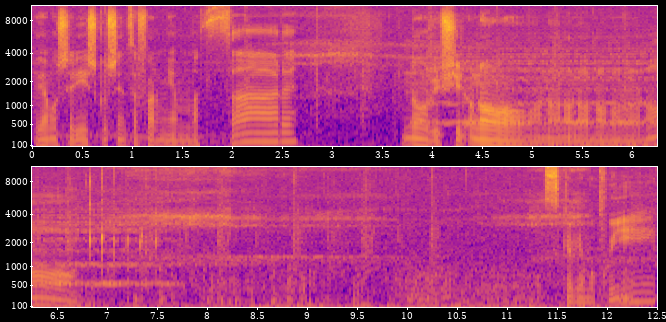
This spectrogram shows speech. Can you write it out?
Vediamo se riesco senza farmi ammazzare. Non riuscirò. No, no, no, no, no, no, no. Scaviamo qui.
